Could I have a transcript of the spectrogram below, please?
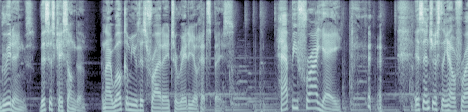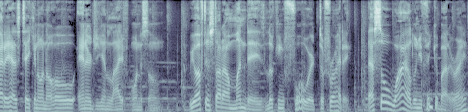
Greetings, this is Kessonga, and I welcome you this Friday to Radio Headspace. Happy Friday! it's interesting how Friday has taken on a whole energy and life on its own. We often start our Mondays looking forward to Friday. That's so wild when you think about it, right?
